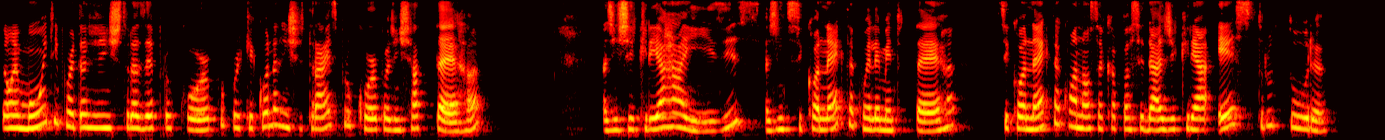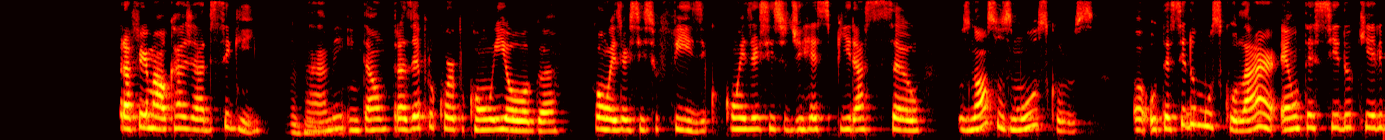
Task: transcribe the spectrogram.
Então é muito importante a gente trazer para o corpo, porque quando a gente traz para o corpo, a gente aterra, a gente cria raízes, a gente se conecta com o elemento terra, se conecta com a nossa capacidade de criar estrutura para firmar o cajado e seguir, Uhum. sabe? Então, trazer para o corpo com o yoga, com o exercício físico, com o exercício de respiração. Os nossos músculos, o tecido muscular é um tecido que ele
